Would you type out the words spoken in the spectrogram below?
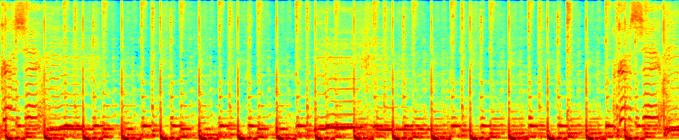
Gotta say, mm-hmm. I gotta say. Um, mm-hmm. um,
